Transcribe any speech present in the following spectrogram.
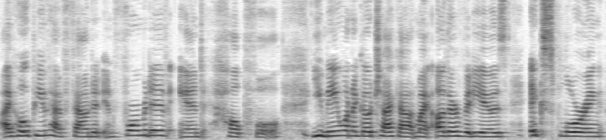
I hope you have found it informative and helpful. You may want to go check out my other videos exploring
